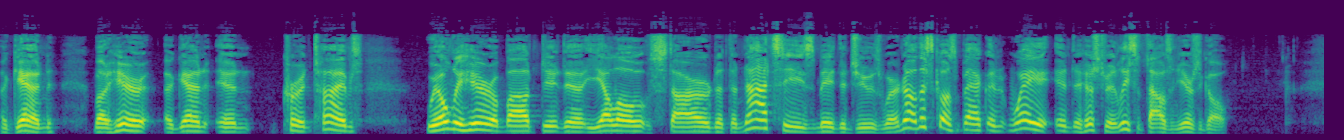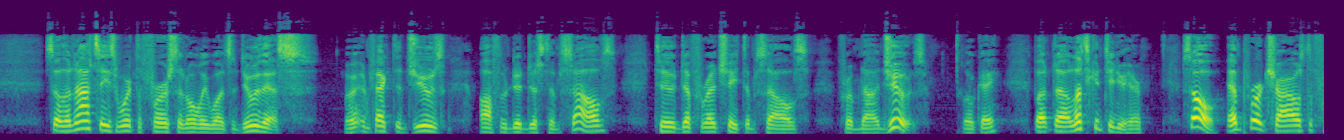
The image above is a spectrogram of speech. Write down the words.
again. But here, again, in current times, we only hear about the, the, yellow star that the Nazis made the Jews wear. No, this goes back way into history, at least a thousand years ago. So the Nazis weren't the first and only ones to do this. In fact, the Jews often did this themselves to differentiate themselves from non-Jews. Okay, but uh, let's continue here. So, Emperor Charles IV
